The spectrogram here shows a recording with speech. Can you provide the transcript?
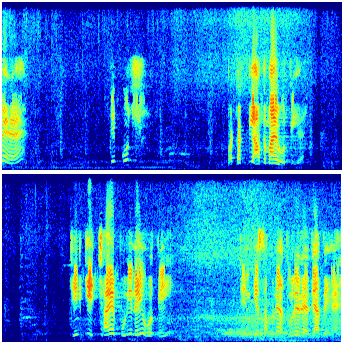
कहते हैं कि कुछ भटकती आत्माएँ होती है। जिनकी इच्छाएँ पूरी नहीं होती, जिनके सपने अधूरे रह जाते हैं,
